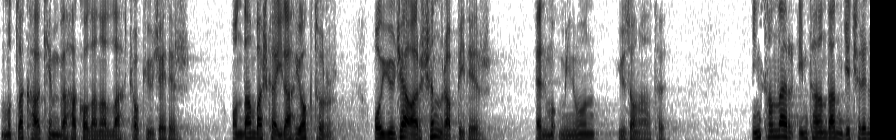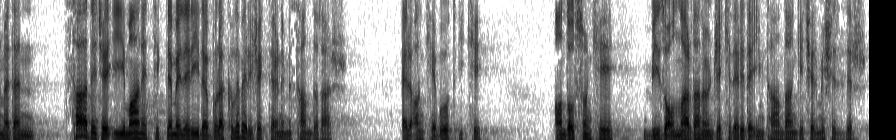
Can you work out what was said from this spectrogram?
Mutlak hakim ve hak olan Allah çok yücedir. Ondan başka ilah yoktur. O yüce arşın Rabbidir. El-Mu'minun 116 İnsanlar imtihandan geçirilmeden sadece iman ettik demeleriyle bırakılı vereceklerini mi sandılar? El-Ankebut 2 Andolsun ki biz onlardan öncekileri de imtihandan geçirmişizdir.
